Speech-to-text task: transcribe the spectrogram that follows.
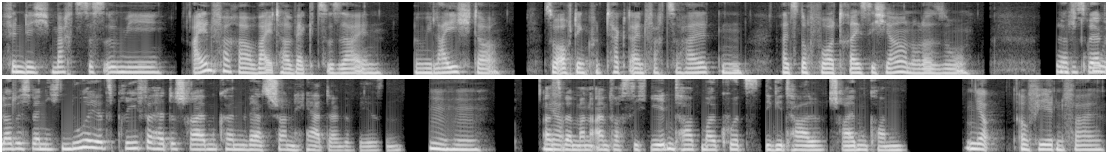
finde ich, macht es das irgendwie einfacher, weiter weg zu sein, irgendwie leichter, so auch den Kontakt einfach zu halten, als noch vor 30 Jahren oder so. Ja, das wäre, glaube ich, wenn ich nur jetzt Briefe hätte schreiben können, wäre es schon härter gewesen. Mhm. Also ja. wenn man einfach sich jeden Tag mal kurz digital schreiben kann. Ja, auf jeden Fall.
